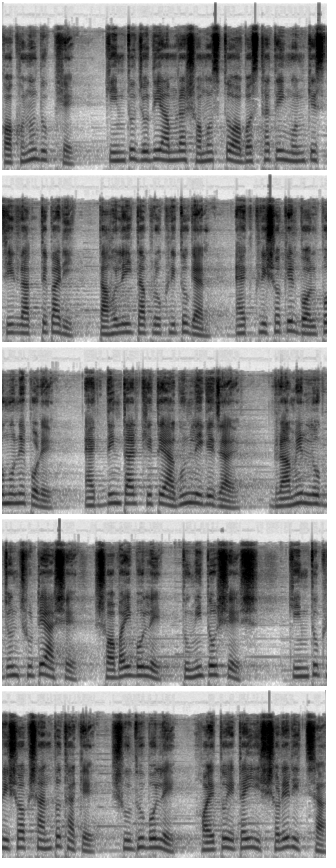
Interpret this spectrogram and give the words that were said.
কখনো দুঃখে। কিন্তু যদি আমরা সমস্ত অবস্থাতেই মনকে স্থির রাখতে পারি, তাহলেই তা প্রকৃত জ্ঞান। এক কৃষকের গল্প মনে পড়ে, একদিন তার খেতে আগুন লেগে যায়। গ্রামের লোকজন ছুটে আসে, সবাই বলে, তুমি তো শেষ। কিন্তু কৃষক শান্ত থাকে, শুধু বলে, হয়তো এটাই ঈশ্বরের ইচ্ছা।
